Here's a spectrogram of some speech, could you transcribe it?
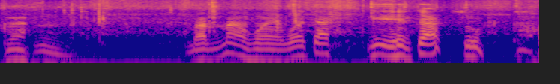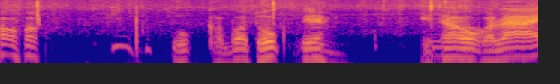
เกินบัดมาหวยว่าจักกี่จักสุกเท่าสุกก็บ่ทุกข์ติอีเท่าก็หลาย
